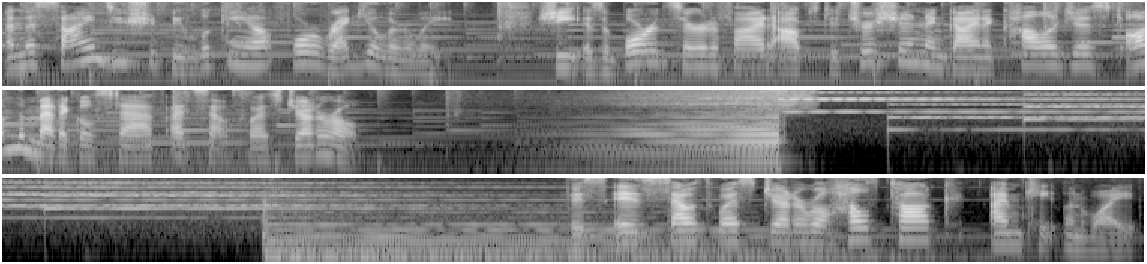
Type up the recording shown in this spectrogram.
and the signs you should be looking out for regularly. She is a board certified obstetrician and gynecologist on the medical staff at Southwest General. Is Southwest General Health Talk. I'm Caitlin White.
